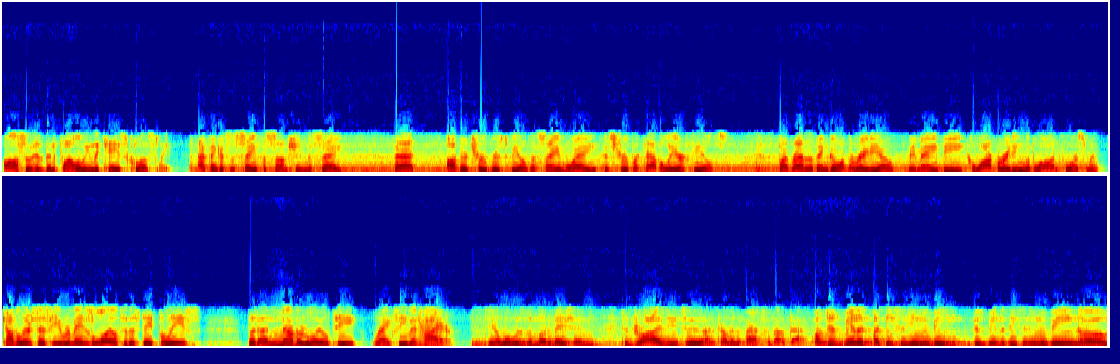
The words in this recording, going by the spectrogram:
also has been following the case closely. I think it's a safe assumption to say that other troopers feel the same way as Trooper Cavalier feels. But rather than go on the radio, they may be cooperating with law enforcement. Cavalier says he remains loyal to the state police, but another loyalty ranks even higher. You know, what was the motivation to drive you to uncover the facts about that? Oh, just being a, a decent human being. Just being a decent human being. Um,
